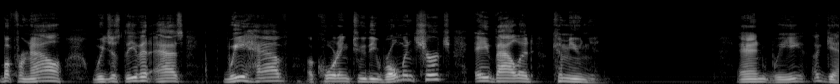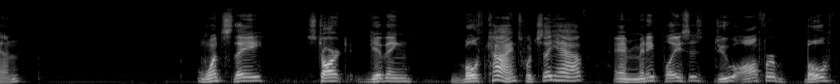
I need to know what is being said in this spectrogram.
But for now, we just leave it as we have, according to the Roman Church, a valid communion. And we, again, once they start giving both kinds, which they have, and many places do offer both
